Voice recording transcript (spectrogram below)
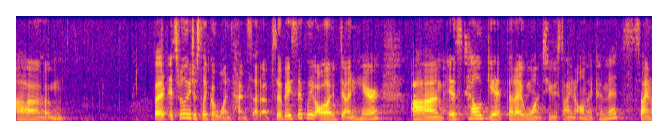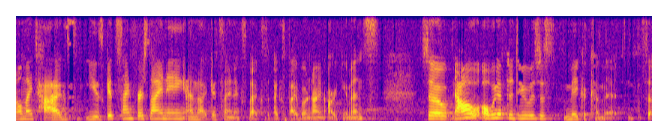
Um, but it's really just like a one-time setup. So basically all I've done here um, is tell Git that I want to sign all my commits, sign all my tags, use gitsign for signing, and that gitsign expects X509 arguments. So now all we have to do is just make a commit. So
